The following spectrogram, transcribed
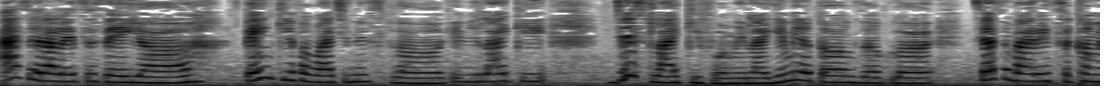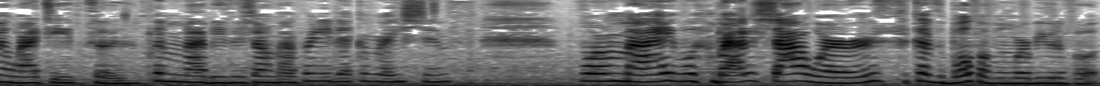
I said I like to say y'all thank you for watching this vlog. If you like it just like it for me. Like give me a thumbs up lord. Tell somebody to come and watch it to put in my business show my pretty decorations for my bridal showers because both of them were beautiful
